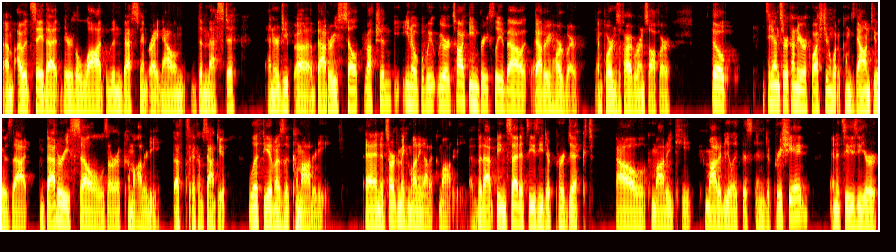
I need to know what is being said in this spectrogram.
Um, I would say that there's a lot of investment right now in domestic energy uh, battery cell production. You know, we, we were talking briefly about battery hardware, importance of hardware and software. So to answer kind of your question, what it comes down to is that battery cells are a commodity. That's what it comes down to. Lithium is a commodity. And it's hard to make money on a commodity. But that being said, it's easy to predict how commodity commodity like this can depreciate and it's easier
